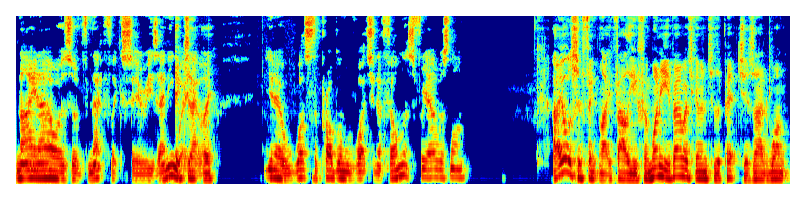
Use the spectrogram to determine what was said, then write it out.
nine hours of Netflix series anyway. Exactly. You know, what's the problem with watching a film that's three hours long? I also think like value for money. If I was going to the pictures, I'd want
